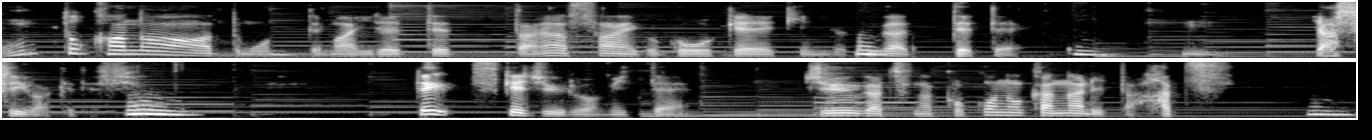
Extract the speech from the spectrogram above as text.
本当かなと思って、まあ入れてったら、最後合計金額が出て、うん。うん安いわけですよ。うん。で、スケジュールを見て、10月の9日成田発。うん。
